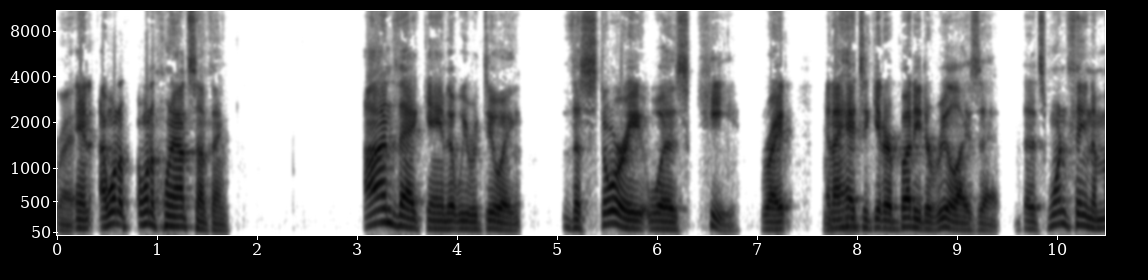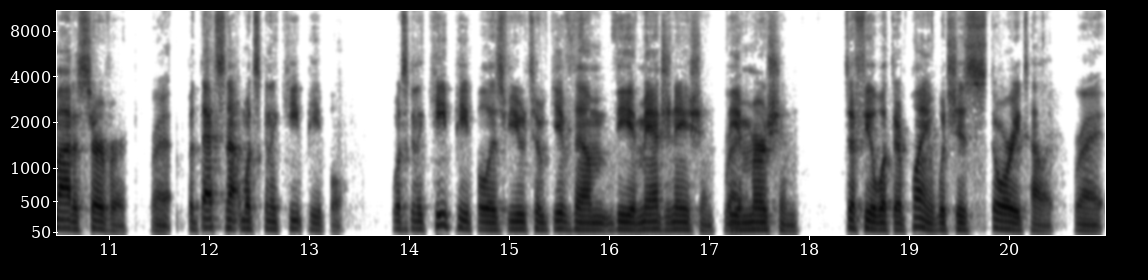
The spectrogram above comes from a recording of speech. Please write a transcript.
right And I want to I want to point out something. On that game that we were doing, the story was key, right? And I had mm-hmm. to get our buddy to realize that that it's one thing to mod a server, Right. But that's not what's going to keep people. What's going to keep people is for you to give them the imagination, Right. the immersion, to feel what they're playing, which is storytelling. right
